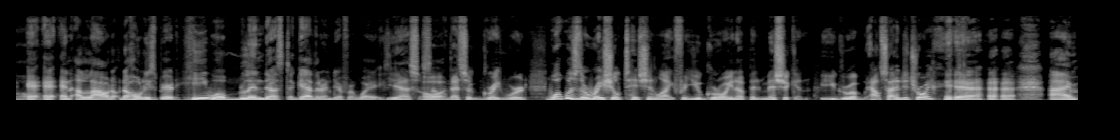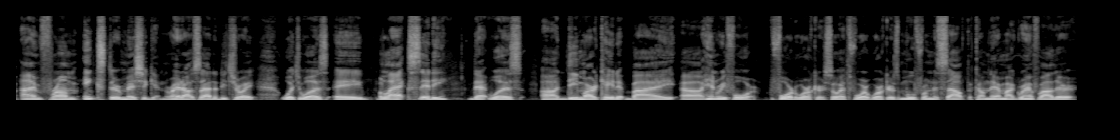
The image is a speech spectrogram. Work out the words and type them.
oh. and, and, allow the Holy Spirit. He will blend us together in different ways. Yes. Oh, that's a great word. What was the racial tension like for you growing up in Michigan? You grew up outside of Detroit? yeah. I'm I'm from Inkster, Michigan, right outside of Detroit, which was a black city that was uh, demarcated by uh, Henry Ford, Ford workers. So as Ford workers moved from the South to come there, my grandfather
